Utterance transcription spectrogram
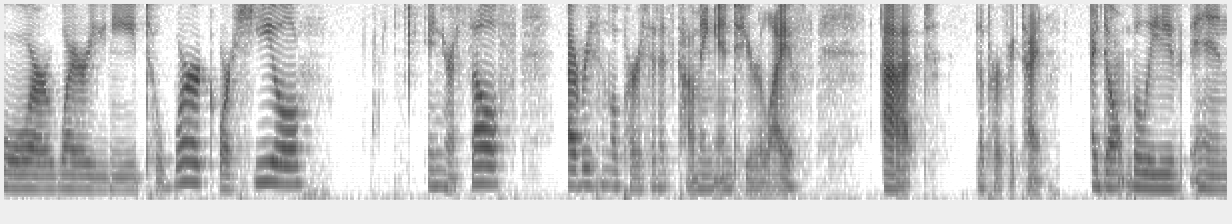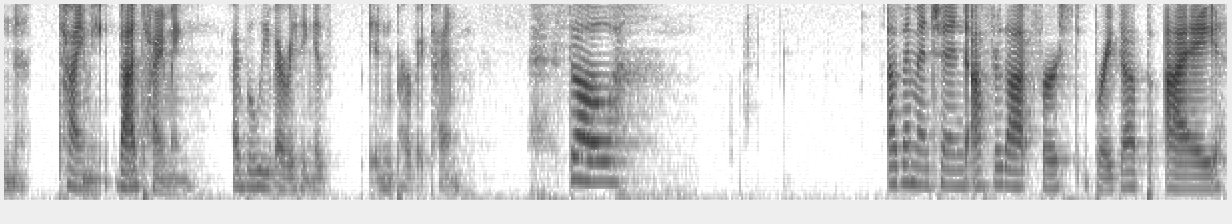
or where you need to work or heal in yourself. Every single person is coming into your life at the perfect time. I don't believe in timing, bad timing. I believe everything is in perfect time. So, as I mentioned, after that first breakup, I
